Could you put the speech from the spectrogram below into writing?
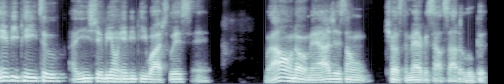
MVP too. Uh, he should be on MVP watch list. And, but I don't know, man. I just don't trust the Mavericks outside of Luka.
